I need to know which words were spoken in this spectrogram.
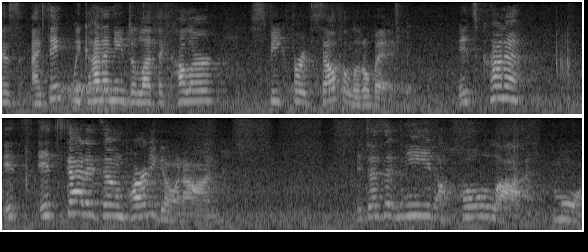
because I think we kind of need to let the color speak for itself a little bit. It's kind of, it's, it's got its own party going on. It doesn't need a whole lot more.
